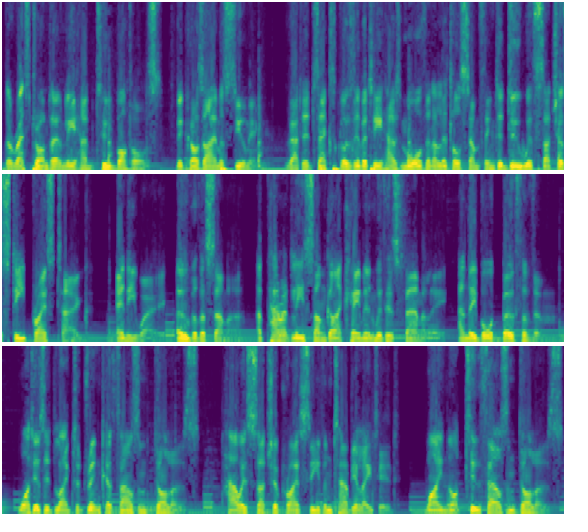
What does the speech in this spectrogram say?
The restaurant only had two bottles because I'm assuming that its exclusivity has more than a little something to do with such a steep price tag. Anyway, over the summer, apparently some guy came in with his family, and they bought both of them. What is it like to drink a thousand dollars? How is such a price even tabulated? Why not two thousand dollars?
